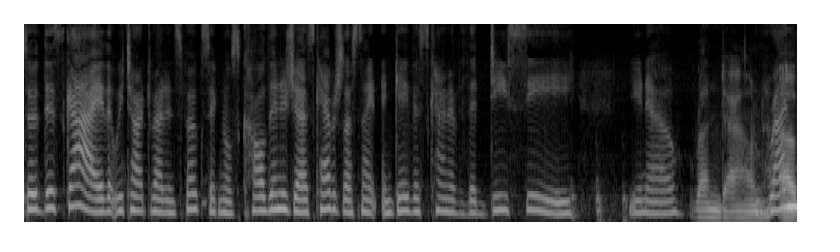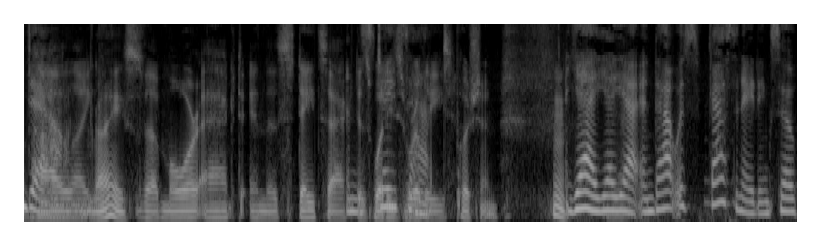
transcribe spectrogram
So this guy that we talked about in Smoke Signals called into Jazz Cabbage last night and gave us kind of the DC, you know, rundown, Rundown. of how like Nice. the MORE Act and the States Act the is what he's States really Act. pushing. Yeah, yeah, yeah. And that was fascinating. So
